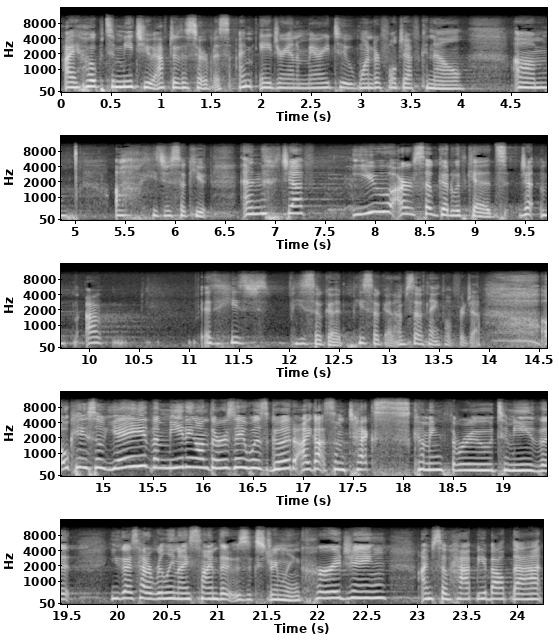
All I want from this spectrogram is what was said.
I hope to meet you after the service. I'm Adrienne. I'm married to wonderful Jeff Cannell. Um, oh, he's just so cute. And Jeff, you are so good with kids. Jeff, uh, he's he's so good. He's so good. I'm so thankful for Jeff. Okay, so yay, the meeting on Thursday was good. I got some texts coming through to me that you guys had a really nice time, that it was extremely encouraging. I'm so happy about that.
